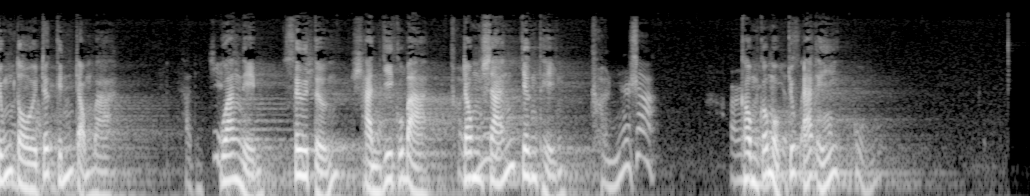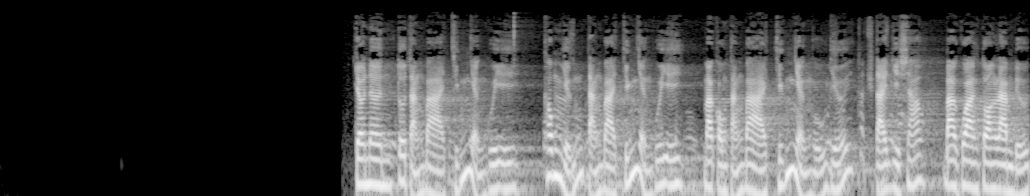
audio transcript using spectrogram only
Chúng tôi rất kính trọng bà. Quan niệm tư tưởng, hành vi của bà trong sáng chân thiện. Không có một chút ác ý. Cho nên tôi tặng bà chứng nhận quy y. Không những tặng bà chứng nhận quy y, mà còn tặng bà chứng nhận ngũ giới. Tại vì sao? Bà hoàn toàn làm được.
